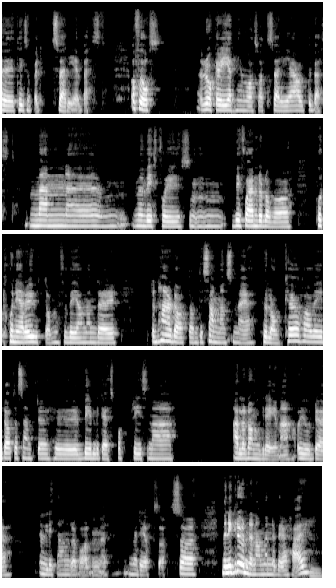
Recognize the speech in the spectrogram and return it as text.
eh, till exempel Sverige är bäst. Och för oss råkar det egentligen vara så att Sverige är alltid bäst. Men, eh, men vi, får ju som, vi får ändå lov att portionera ut dem för vi använder den här datan tillsammans med hur lång kö har vi i datacentret, hur billiga är spotpriserna, alla de grejerna och gjorde en lite andra val med, med det också. Så, men i grunden använder vi det här. Mm.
